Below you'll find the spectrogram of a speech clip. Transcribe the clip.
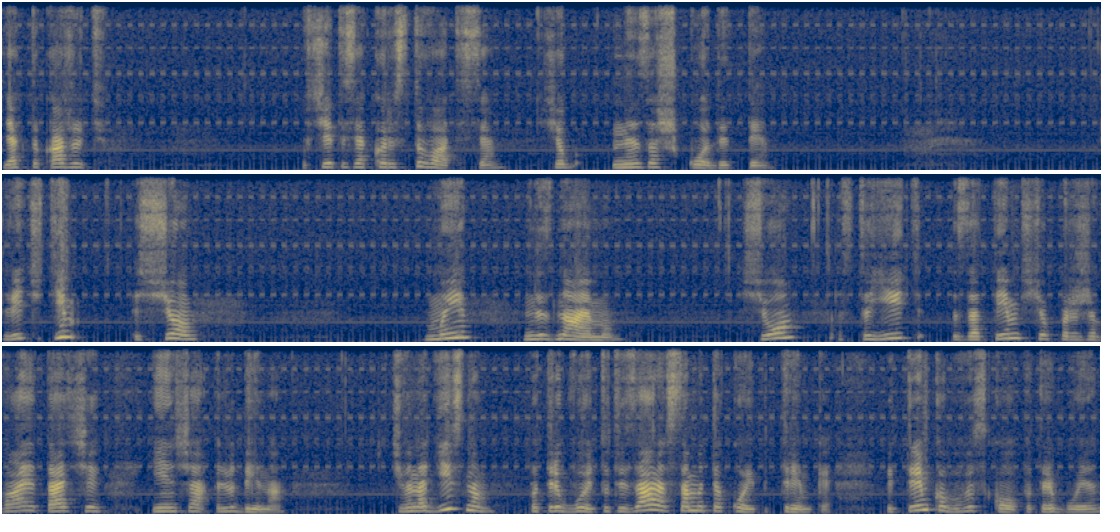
як то кажуть, вчитися користуватися, щоб не зашкодити. Річ в тім, що ми не знаємо, що стоїть за тим, що переживає та чи інша людина. Чи вона дійсно потребує тут і зараз саме такої підтримки? Підтримка обов'язково потребує.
